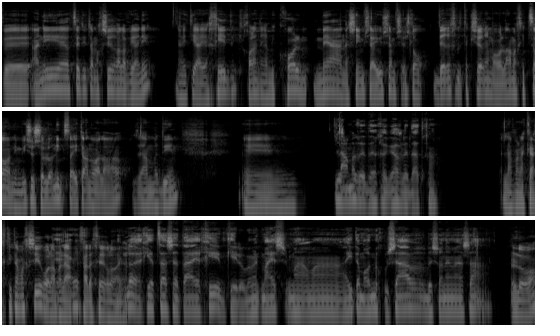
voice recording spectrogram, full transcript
ואני הוצאתי את המכשיר הלווייני, הייתי היחיד, ככל הנראה מכל 100 האנשים שהיו שם, שיש לו דרך לתקשר עם העולם החיצון, עם מישהו שלא נמצא איתנו על ההר, זה היה מדהים. אה, למה זה דרך אגב, לדעתך? למה לקחתי את המכשיר, או למה לאף אחד אחר לא היה? לא, איך יצא שאתה היחיד? כאילו, באמת, מה יש, מה, מה, היית מאוד מחושב בשונה מהשאר? לא,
